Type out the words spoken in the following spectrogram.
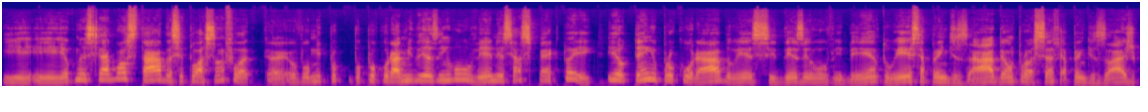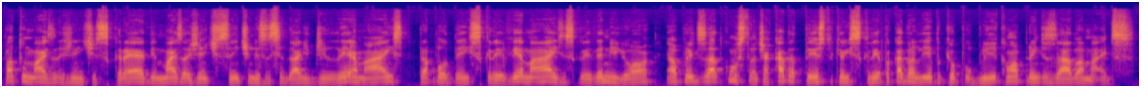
E, e eu comecei a gostar da situação falei, eu vou, me, vou procurar me desenvolver nesse aspecto aí. E eu tenho procurado esse desenvolvimento, esse aprendizado, é um processo de aprendizagem. Quanto mais a gente escreve, mais a gente sente necessidade de ler mais para poder escrever mais, escrever melhor. É um aprendizado constante. A cada texto que eu escrevo, a cada livro que eu publico, é um aprendizado a mais.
